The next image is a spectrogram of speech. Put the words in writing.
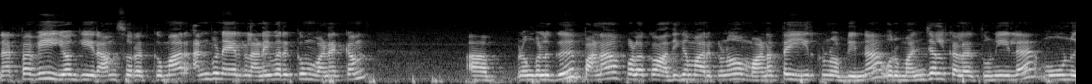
நட்பவி யோகி ராம் சூரத்குமார். அன்பு நேயர்கள் அனைவருக்கும் வணக்கம். உங்களுக்கு பண புழக்கம் அதிகமாக இருக்கணும் மனத்தை ஈர்க்கணும் அப்படின்னா ஒரு மஞ்சள் கலர் துணியில் மூணு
